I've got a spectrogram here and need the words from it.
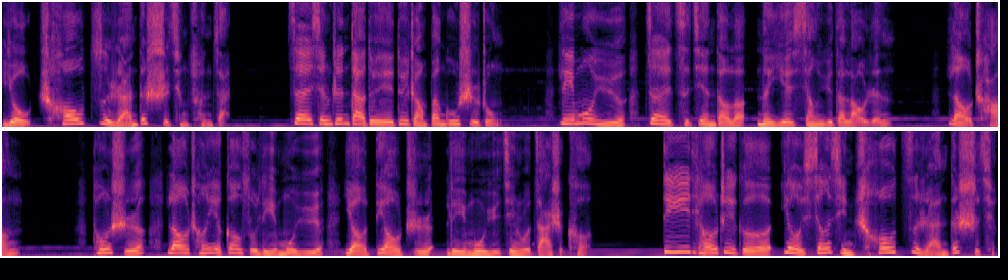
有超自然的事情存在。在刑侦大队队长办公室中，李沐雨再次见到了那夜相遇的老人老常，同时老常也告诉李沐雨要调职李沐雨进入杂事科。第一条，这个要相信超自然的事情。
